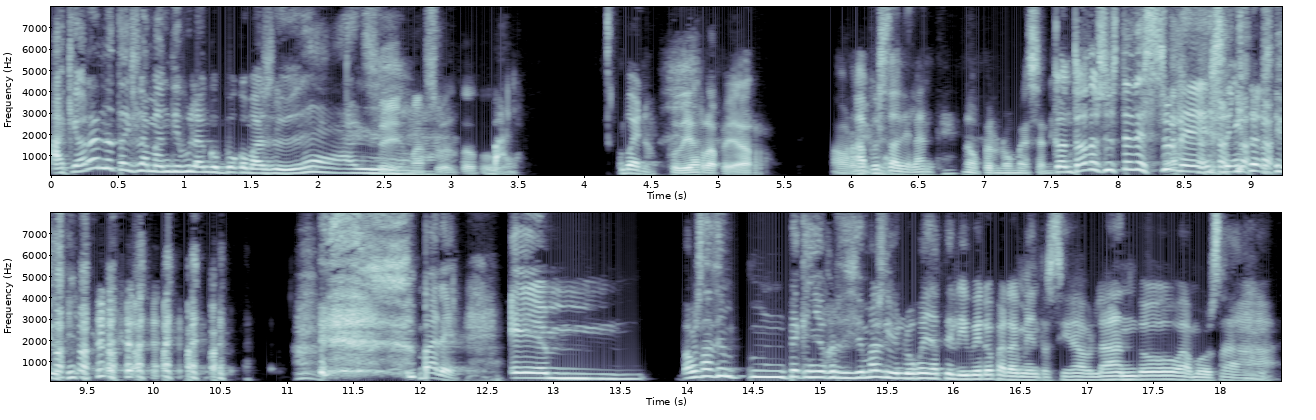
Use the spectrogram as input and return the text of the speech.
¿A qué ahora notáis la mandíbula un poco más... Sí, más suelto todo. Vale. Bueno, Podías rapear. Ahora ah, pues mismo. adelante. No, pero no me sé ni. Con todos ustedes, Sune, señoras y señores. Vale. em, vamos a hacer un- pequeño ejercicio más y luego ya te libero para mientras siga hablando. Vamos a.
